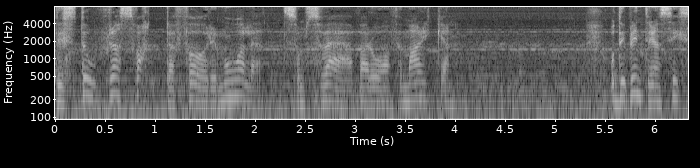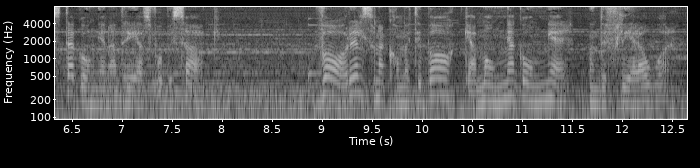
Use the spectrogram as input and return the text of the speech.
Det stora svarta föremålet som svävar ovanför marken. Och det blir inte den sista gången Andreas får besök. Varelserna kommer tillbaka många gånger under flera år.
